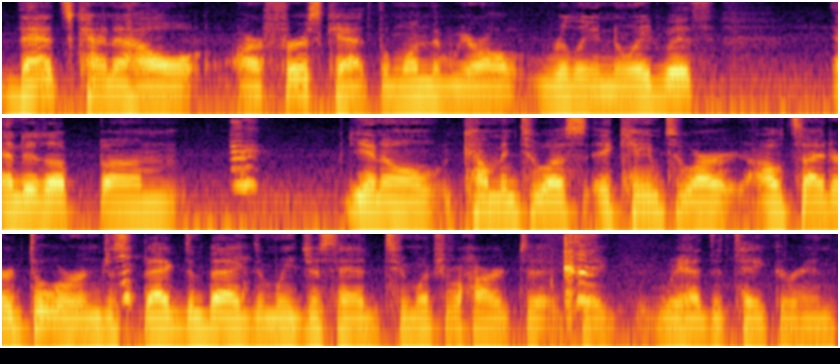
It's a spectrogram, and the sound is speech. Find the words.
that's kind of how our first cat, the one that we were all really annoyed with, ended up um, you know, coming to us. It came to our outside our door and just begged and begged, and we just had too much of a heart to take. We had to take her in.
